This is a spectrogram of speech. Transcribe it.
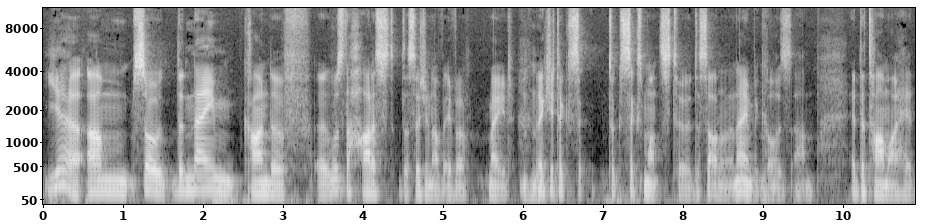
Yeah. Um. So the name kind of it was the hardest decision I've ever made. Mhm. It actually took took six months to decide on a name because um, at the time I had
